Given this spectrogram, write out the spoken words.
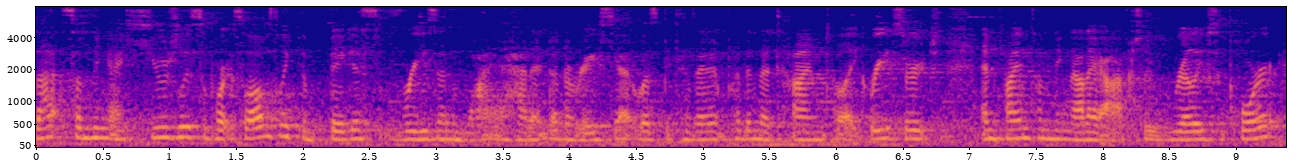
that's something I hugely support. So that was like the biggest reason why I hadn't done a race yet was because I didn't put in the time to like research and find something that I actually really support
